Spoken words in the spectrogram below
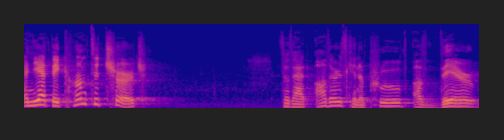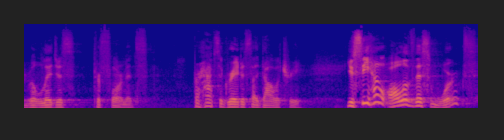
and yet they come to church so that others can approve of their religious performance. Perhaps the greatest idolatry you see how all of this works?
